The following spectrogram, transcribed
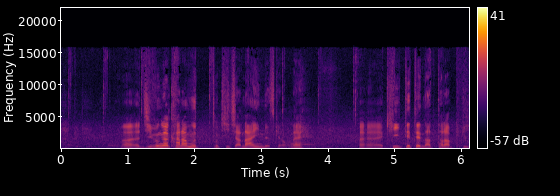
まあ自分が絡む時じゃないんですけどもね、えー聞いててなったらびっ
